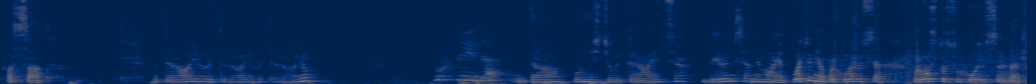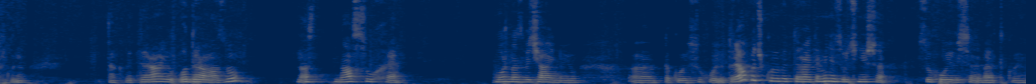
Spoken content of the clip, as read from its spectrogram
фасад. Витираю, витираю, витираю. Да? Да, повністю витирається. Дивимося, немає. Потім я проходжуся просто сухою серветкою. Так, витираю одразу на, на сухе. Можна звичайною е, такою сухою тряпочкою витирати, а мені зручніше сухою серветкою.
